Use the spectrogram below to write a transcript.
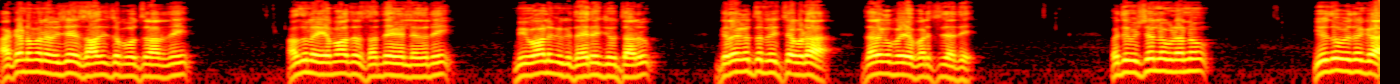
అఖండమైన విజయం సాధించబోతున్నారని అందులో ఏమాత్రం సందేహం లేదని మీ వాళ్ళు మీకు ధైర్యం చెబుతారు. గ్రహగతుల రీత్యా కూడా జరగబోయే పరిస్థితి అదే. ప్రతి విషయంలో కూడాను ఏదో విధంగా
